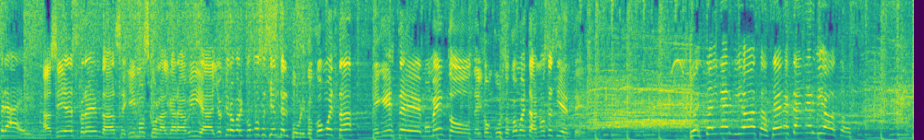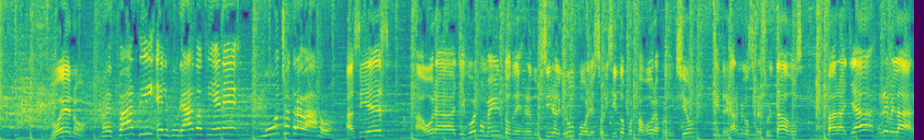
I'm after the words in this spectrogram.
Bray. Así es, Brenda, seguimos con la algarabía. Yo quiero ver cómo se siente el público, cómo está en este momento del concurso, cómo está, no se siente. Yo estoy nerviosa, ustedes no están nerviosos. Bueno, No es fácil, el jurado tiene mucho trabajo. así es. Ahora llegó el momento de reducir el grupo. Les solicito por favor a producción entregarme los resultados para ya revelar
